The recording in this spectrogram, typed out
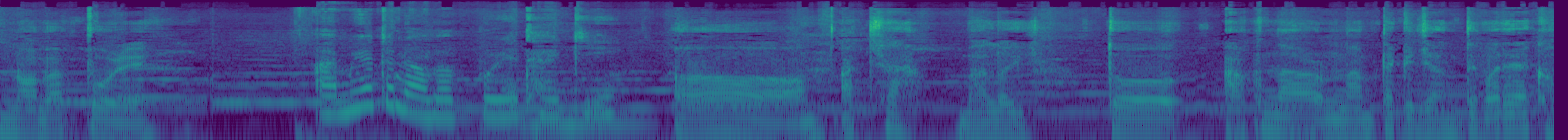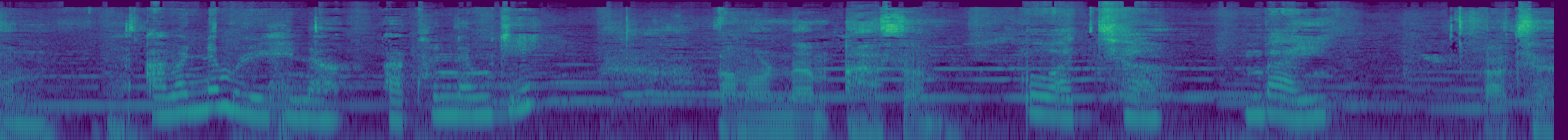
নবাবপুরে। আমিও তো নবাবপুরে থাকি। ও আচ্ছা ভালোই। তো আপনার নামটা কি জানতে পারি এখন? আমার নাম রেহেনা। আপনার নাম কি? আমার নাম হাসান। ও আচ্ছা। বাই। আচ্ছা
